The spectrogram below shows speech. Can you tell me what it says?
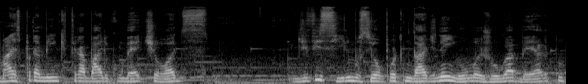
Mas para mim que trabalho com match odds dificílimo, sem oportunidade nenhuma, jogo aberto.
